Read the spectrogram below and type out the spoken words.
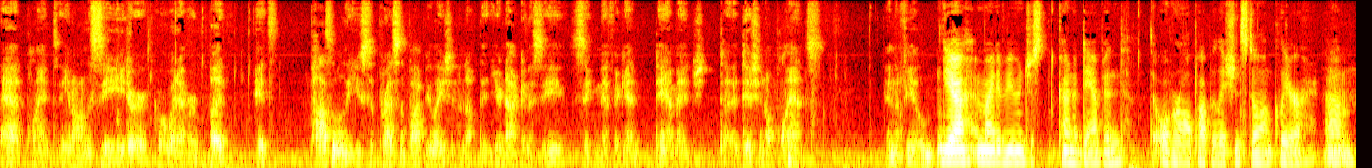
at plant, you know, on the seed or, or whatever. But it's possible that you suppress the population enough that you're not going to see significant damage to additional plants in the field. Yeah, it might have even just kind of dampened the overall population. Still unclear. Um,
